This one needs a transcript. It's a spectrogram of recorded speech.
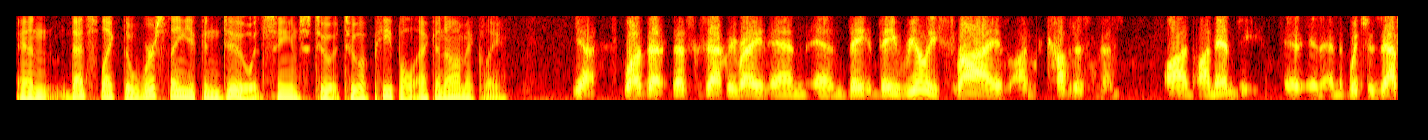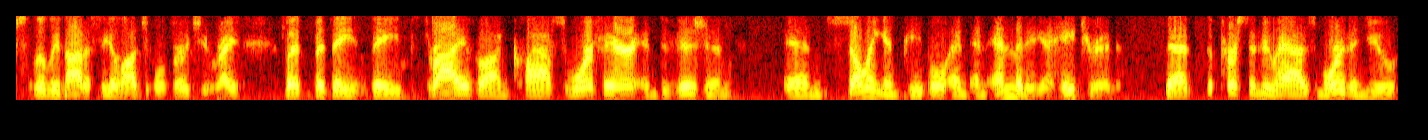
And that's like the worst thing you can do, it seems, to to a people economically. Yeah, well, that that's exactly right, and and they they really thrive on covetousness, on on envy, and, and which is absolutely not a theological virtue, right? But but they they thrive on class warfare and division, and sowing in people and, and enmity, a hatred that the person who has more than you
